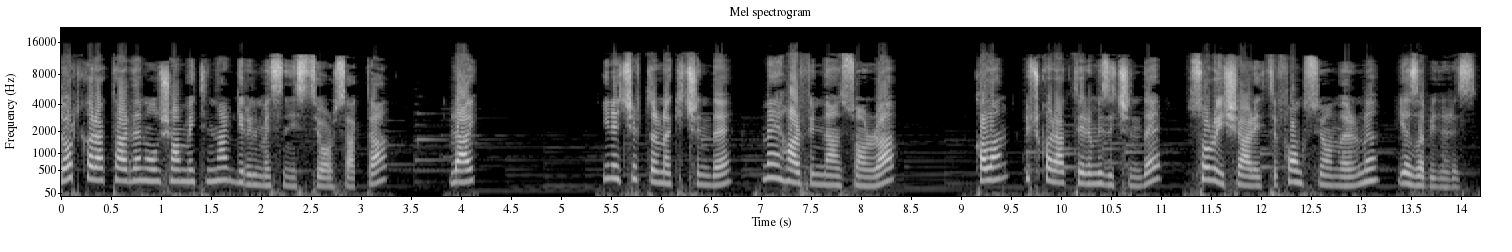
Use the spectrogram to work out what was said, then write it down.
4 karakterden oluşan metinler girilmesini istiyorsak da like yine çift tırnak içinde M harfinden sonra kalan 3 karakterimiz için de soru işareti fonksiyonlarını yazabiliriz.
